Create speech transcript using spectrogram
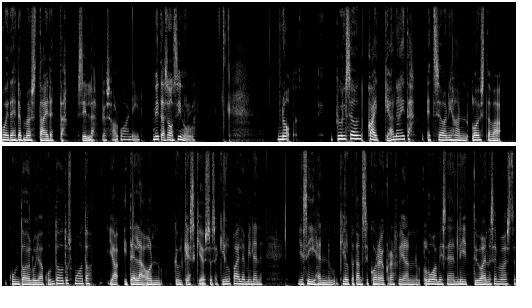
voi tehdä myös taidetta sillä, jos haluaa niin. Mitä se on sinulle? No kyllä se on kaikkia näitä. Että se on ihan loistava kuntoilu- ja kuntoutusmuoto. Ja itsellä on kyllä keskiössä se kilpaileminen. Ja siihen kilpatanssikoreografian luomiseen liittyy aina se myös se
